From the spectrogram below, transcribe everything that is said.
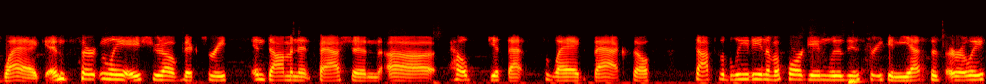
swag. And certainly a shootout victory in dominant fashion uh, helps get that swag back. So stop the bleeding of a four game losing streak. And yes, it's early,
